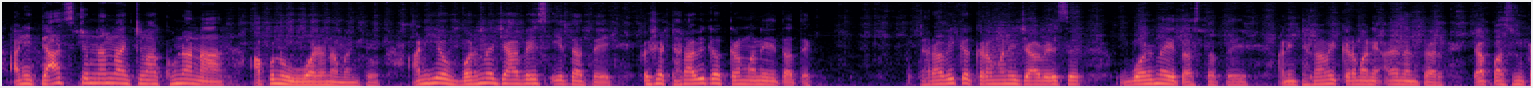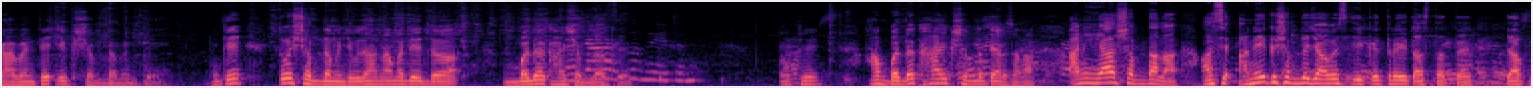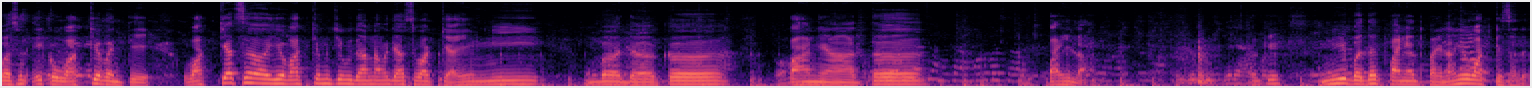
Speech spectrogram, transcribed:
आणि त्याच चिन्हांना किंवा खुणांना आपण वर्ण म्हणतो. आणि हे वर्ण ज्यावेळेस येतात आहे कसे ठराविक क्रमाने येतात आहे ठराविक क्रमाने ज्यावेळेस वर्ण येत असतात ते आणि ठराविक क्रमाने आल्यानंतर त्यापासून काय बनते? एक शब्द बनते. ओके? तो शब्द म्हणजे उदाहरणामध्ये द बदक हा शब्द असेल. ओके. हा बदक हा एक शब्द तयार झाला. आणि ह्या शब्दाला असे अनेक शब्द ज्यावेळेस एकत्र येत असतात ते, त्यापासून एक वाक्य बनते. वाक्याचं हे वाक्य म्हणजे उदाहरणामध्ये असं वाक्य आहे मी बदक पाण्यात पाहिला. ओके. मी बदक पाण्यात पाहिला हे वाक्य झालं.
